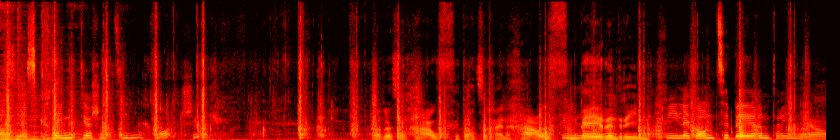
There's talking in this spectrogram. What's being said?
Also es klingt ja schon ziemlich matschig. Da hat so einen Haufen, da hat einen aber Haufen viele- Beeren drin. Viele ganze Beeren drin, ja.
